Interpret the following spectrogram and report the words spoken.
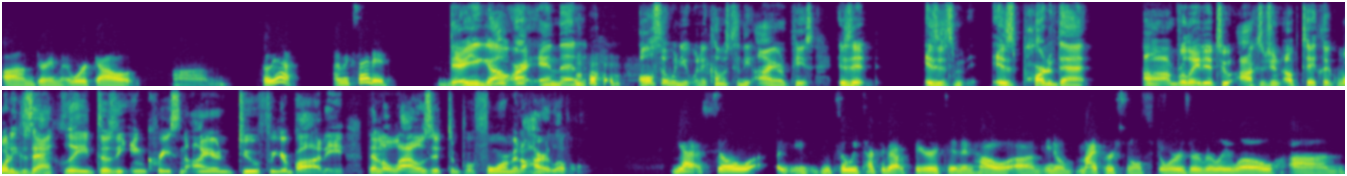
um, during my workout. Um, so yeah, I'm excited. There you go. All right, and then also when you when it comes to the iron piece, is it is it is part of that um, related to oxygen uptake? Like, what exactly does the increase in iron do for your body that allows it to perform at a higher level? Yeah, so uh, so we talked about ferritin and how um, you know my personal stores are really low. Um,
